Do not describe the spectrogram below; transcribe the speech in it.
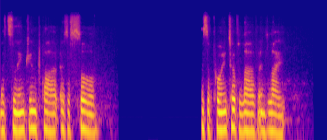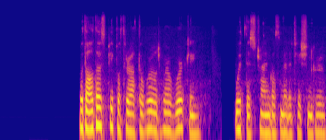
Let's link in thought as a soul as a point of love and light with all those people throughout the world who are working with this Triangles Meditation Group.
